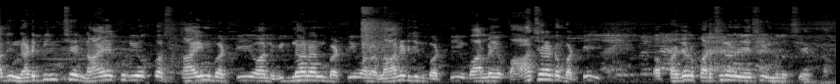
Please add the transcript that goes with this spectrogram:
అది నడిపించే నాయకుడి యొక్క స్థాయిని బట్టి వాళ్ళ విజ్ఞానాన్ని బట్టి వాళ్ళ నాలెడ్జ్ని బట్టి వాళ్ళ యొక్క ఆచరణ బట్టి ప్రజలు పరిశీలన చేసి ఇందులో చేరుతారు.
